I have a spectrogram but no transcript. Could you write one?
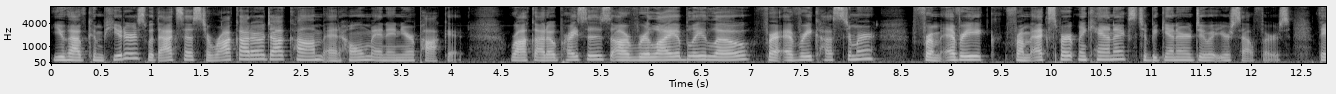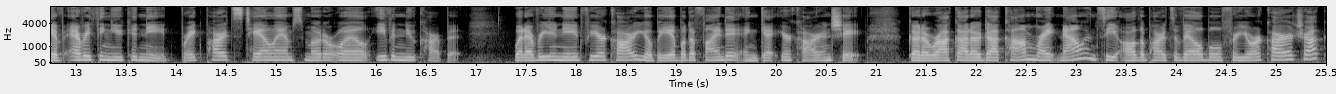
You have computers with access to rockauto.com at home and in your pocket. Rock Auto prices are reliably low for every customer, from every from expert mechanics to beginner do-it-yourselfers. They have everything you could need: brake parts, tail lamps, motor oil, even new carpet. Whatever you need for your car, you'll be able to find it and get your car in shape. Go to rockauto.com right now and see all the parts available for your car or truck.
